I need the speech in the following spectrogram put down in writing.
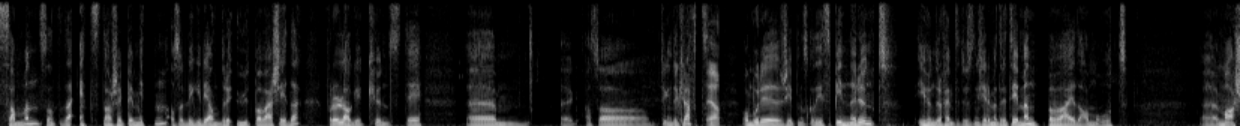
sammen, sånn at det er ett Starship i midten, og så ligger de andre ut på hver side for å lage kunstig eh, Altså tyngdekraft. Ja. Om bord i skipene skal de spinne rundt i 150 000 km i timen på vei da mot eh, Mars.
